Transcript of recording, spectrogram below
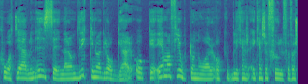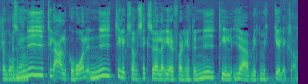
kåtdjävulen i sig när de dricker några groggar. Och är man 14 år och blir kanske, är kanske full för första gången. Alltså ny till alkohol, ny till liksom sexuella erfarenheter, ny till jävligt mycket. Liksom.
